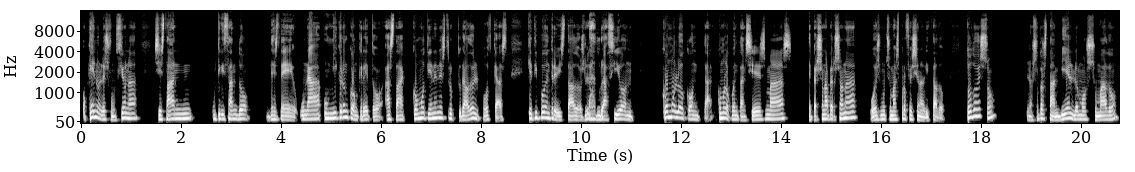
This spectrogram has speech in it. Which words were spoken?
o qué no les funciona, si están utilizando desde un micro en concreto hasta cómo tienen estructurado el podcast, qué tipo de entrevistados, la duración, cómo lo cómo lo cuentan, si es más de persona a persona o es mucho más profesionalizado. Todo eso nosotros también lo hemos sumado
